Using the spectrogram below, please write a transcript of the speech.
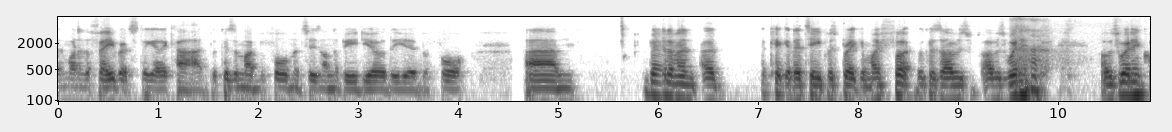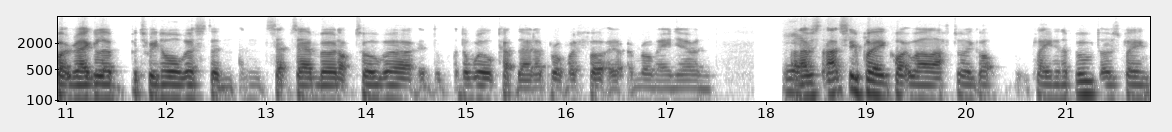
and one of the favourites to get a card because of my performances on the BDO the year before. Um, a bit of a, a, a kick in the teeth was breaking my foot because I was I was winning. I was winning quite regular between August and, and September and October at the, the, World Cup. Then I broke my foot in Romania, and yeah. And I was actually playing quite well after I got playing in a boot. I was playing,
